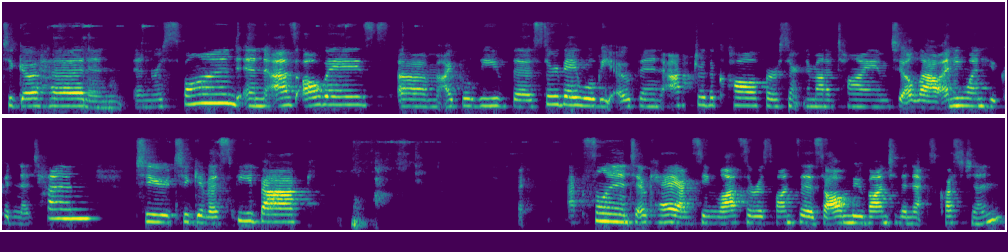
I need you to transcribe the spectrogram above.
to go ahead and, and respond. And as always, um, I believe the survey will be open after the call for a certain amount of time to allow anyone who couldn't attend to, to give us feedback. Excellent. Okay, I'm seeing lots of responses, so I'll move on to the next question.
